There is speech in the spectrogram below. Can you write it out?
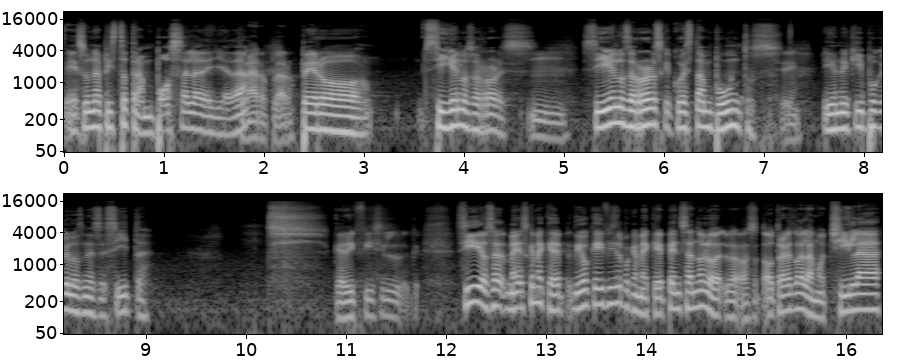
es una pista tramposa la de Jeddah, Claro, claro. pero siguen los errores. Mm, Siguen los errores que cuestan puntos. sí. Y un equipo que los necesita. Qué difícil. Sí, o sea, es que me quedé, digo que difícil porque me quedé pensando lo- lo- otra vez lo de la mochila,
